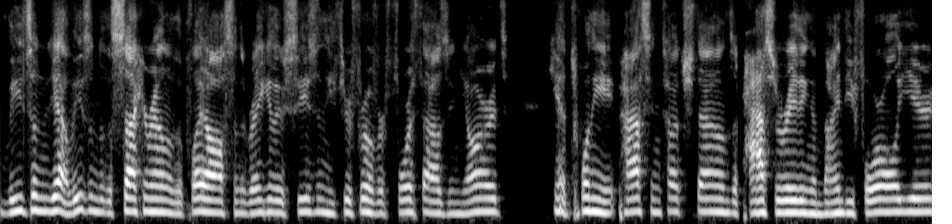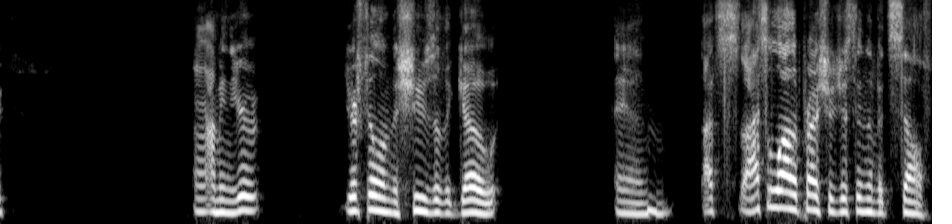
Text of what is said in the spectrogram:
leads them, yeah, leads them to the second round of the playoffs in the regular season. He threw for over 4,000 yards. He had 28 passing touchdowns, a passer rating of 94 all year. And, I mean, you're you're filling the shoes of the goat, and that's that's a lot of pressure just in of itself.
